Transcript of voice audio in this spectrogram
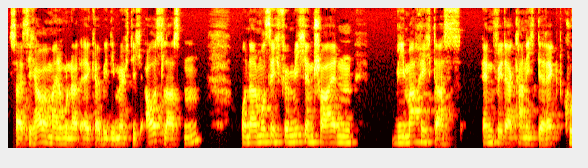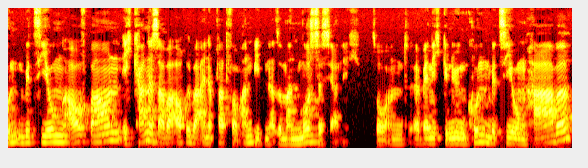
Das heißt, ich habe meine 100 LKW, die möchte ich auslasten. Und dann muss ich für mich entscheiden, wie mache ich das? Entweder kann ich direkt Kundenbeziehungen aufbauen, ich kann es aber auch über eine Plattform anbieten. Also man muss es ja nicht. So, und äh, wenn ich genügend Kundenbeziehungen habe,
